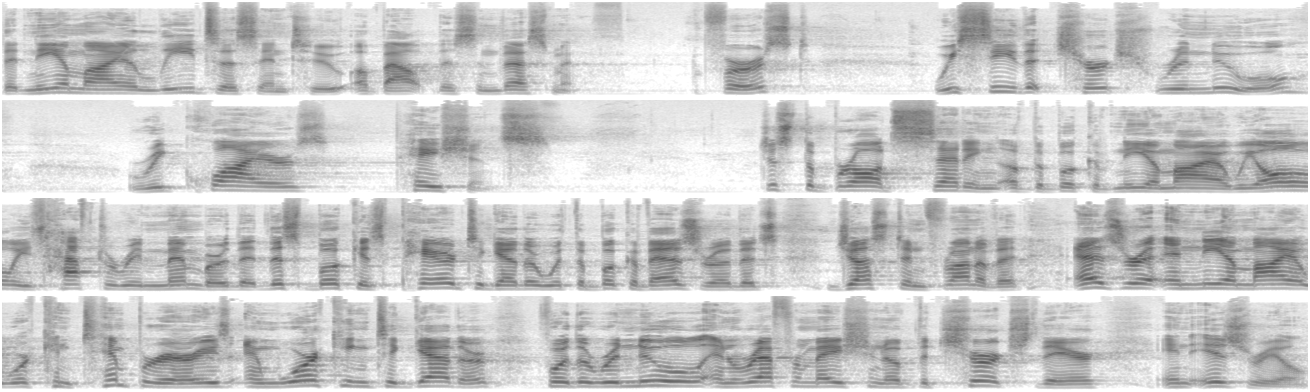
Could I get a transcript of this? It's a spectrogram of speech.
that Nehemiah leads us into about this investment. First, we see that church renewal requires patience just the broad setting of the book of Nehemiah, we always have to remember that this book is paired together with the book of Ezra that's just in front of it. Ezra and Nehemiah were contemporaries and working together for the renewal and reformation of the church there in Israel.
